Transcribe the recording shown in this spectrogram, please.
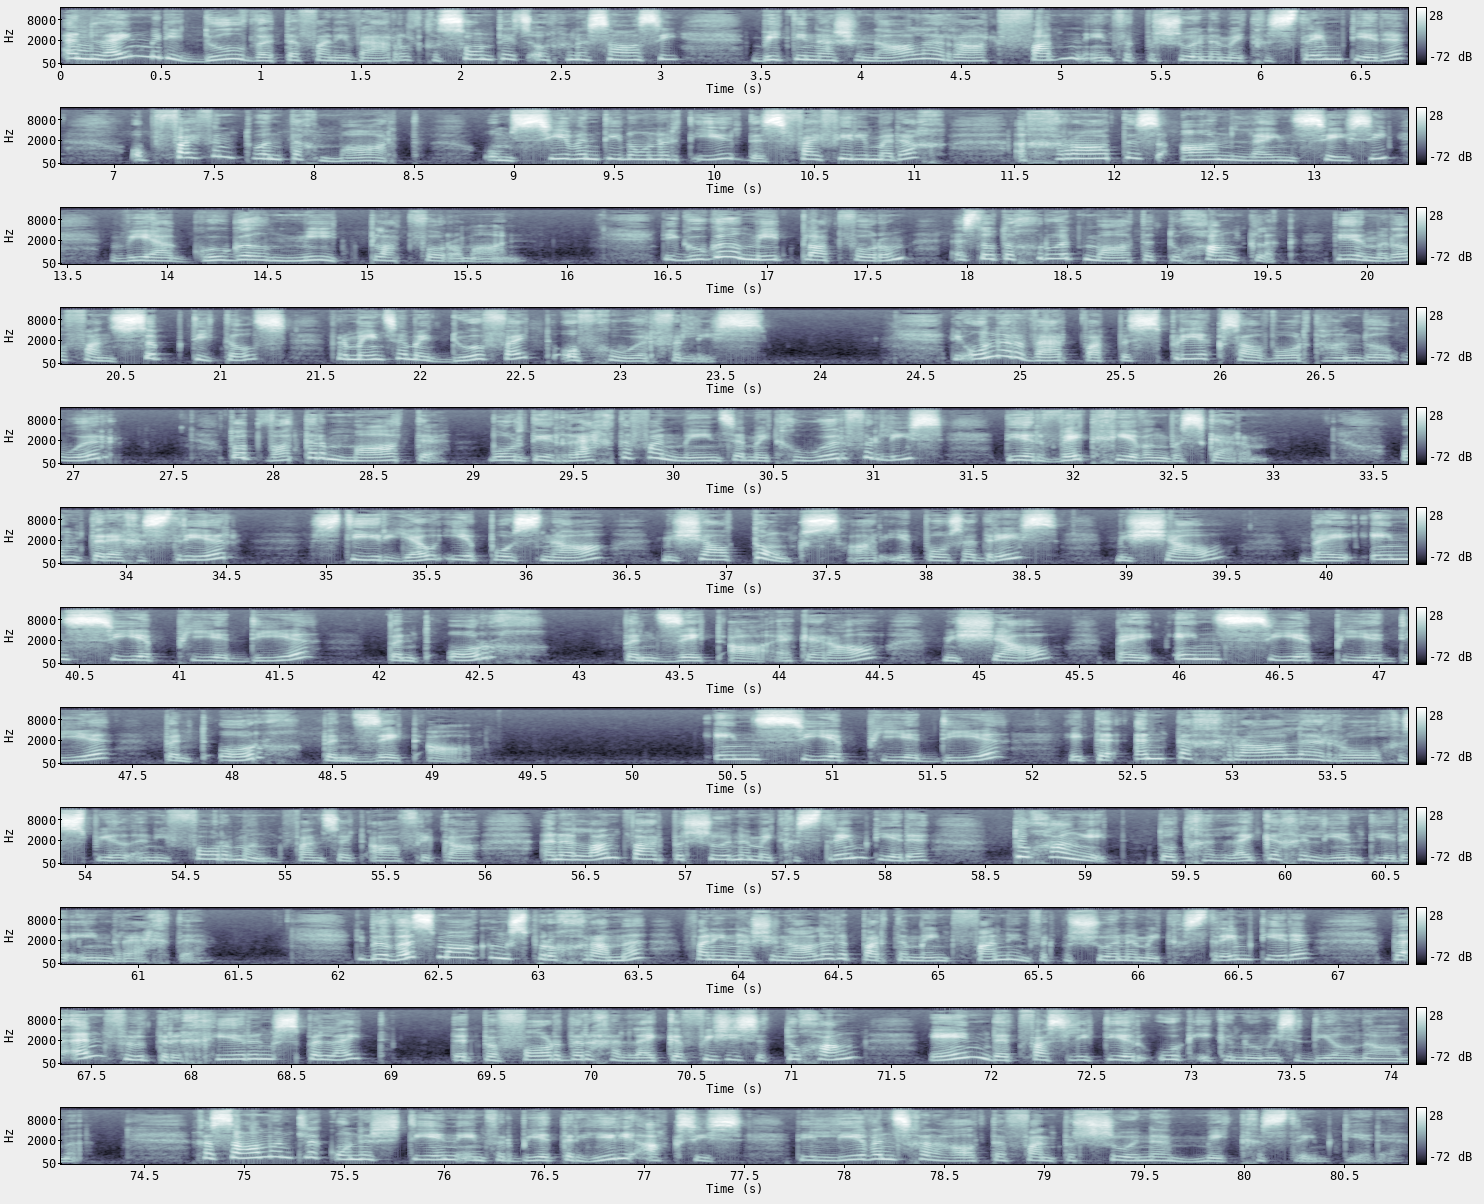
In lyn met die doelwitte van die Wêreldgesondheidsorganisasie bied die Nasionale Raad van en vir persone met gestremthede op 25 Maart om 1700 uur, dis 5:00 die middag, 'n gratis aanlyn sessie via Google Meet platform aan. Die Google Meet platform is tot 'n groot mate toeganklik deur middel van subtitels vir mense met doofheid of gehoorverlies. Die onderwerp wat bespreek sal word handel oor tot watter mate word die regte van mense met gehoorverlies deur wetgewing beskerm. Om te registreer, stuur jou e-pos na Michelle Tonks. Haar e-posadres: michelle@ncpd.org.za. Ek herhaal: michelle@ncpd.org.za. NCPD het 'n integrale rol gespeel in die vorming van Suid-Afrika in 'n land waar persone met gestremthede toegang het tot gelyke geleenthede en regte. Die bewusmakingsprogramme van die Nasionale Departement van en vir persone met gestremthede beïnvloed regeringsbeleid, dit bevorder gelyke fisiese toegang en dit fasiliteer ook ekonomiese deelname. Gesamentlik ondersteun en verbeter hierdie aksies die lewensgehalte van persone met gestremthede.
